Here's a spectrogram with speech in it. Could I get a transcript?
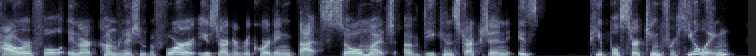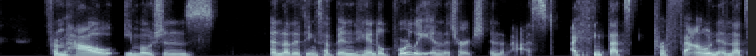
powerful in our conversation before you started recording that so much of deconstruction is people searching for healing from how emotions and other things have been handled poorly in the church in the past. I think that's profound and that's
